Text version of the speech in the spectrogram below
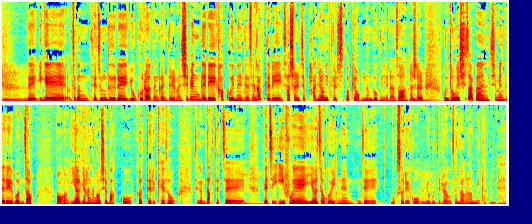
음. 근데 이게 어쨌든 대중들의 요구라든가 이제 일반 시민들이 갖고 있는 이제 생각들이 사실 이제 반영이 될 수밖에 없는 부분이라서 사실 음. 운동의 시작은 시민들이 먼저 어, 이야기하는 것이 맞고 그것들이 계속 지금 낙태죄 음. 폐지 이후에 이어져고 있는 이제 목소리고 음. 요구들이라고 생각을 합니다. 네. 네.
